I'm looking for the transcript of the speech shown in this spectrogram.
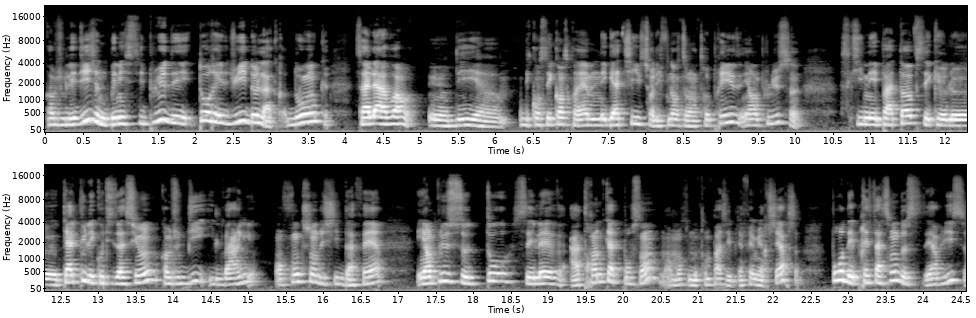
comme je vous l'ai dit, je ne bénéficie plus des taux réduits de l'ACRE. Donc, ça allait avoir euh, des, euh, des, conséquences quand même négatives sur les finances de l'entreprise. Et en plus, ce qui n'est pas top, c'est que le calcul des cotisations, comme je vous le dis, il varie en fonction du chiffre d'affaires. Et en plus, ce taux s'élève à 34%, normalement, je ne me trompe pas, j'ai bien fait mes recherches, pour des prestations de services.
